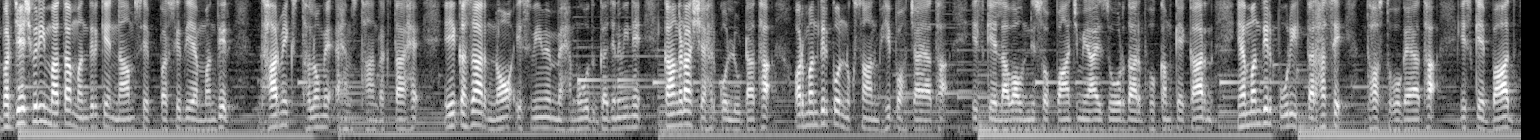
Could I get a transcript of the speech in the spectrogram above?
ब्रजेश्वरी माता मंदिर के नाम से प्रसिद्ध यह मंदिर धार्मिक स्थलों में अहम स्थान रखता है। 1009 ईस्वी में महमूद गजनवी ने कांगड़ा शहर को लूटा था और मंदिर को नुकसान भी पहुँचाया था। इसके अलावा 1905 में आए जोरदार भूकंप के कारण यह मंदिर पूरी तरह से ध्वस्त हो गया था। इसके बाद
